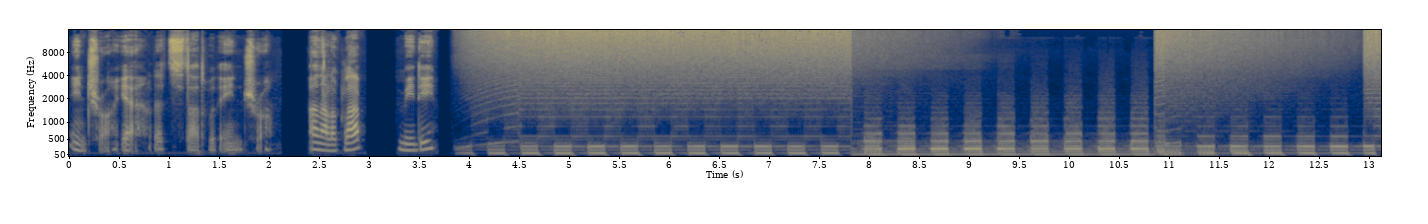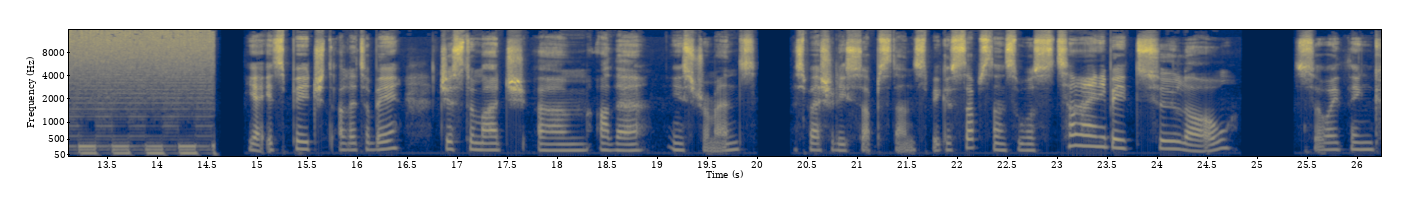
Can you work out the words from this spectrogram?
intro. Yeah, let's start with intro. Analog lab, MIDI. Yeah, it's pitched a little bit just to match um, other instruments, especially Substance, because Substance was tiny bit too low. So I think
